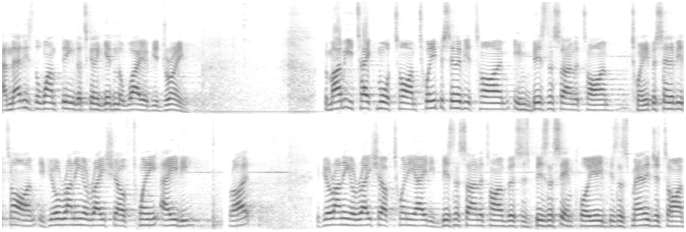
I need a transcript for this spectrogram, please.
And that is the one thing that's going to get in the way of your dream. The moment you take more time, 20% of your time in business owner time, 20% of your time, if you're running a ratio of 20 80, right? If you're running a ratio of 2080 business owner time versus business employee, business manager time,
